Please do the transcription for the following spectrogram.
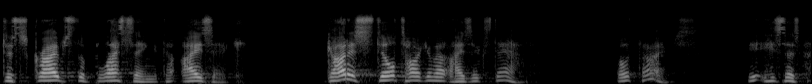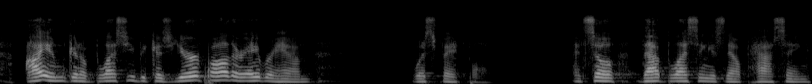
describes the blessing to Isaac, God is still talking about Isaac's dad. Both times. He, he says, I am going to bless you because your father Abraham was faithful. And so that blessing is now passing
